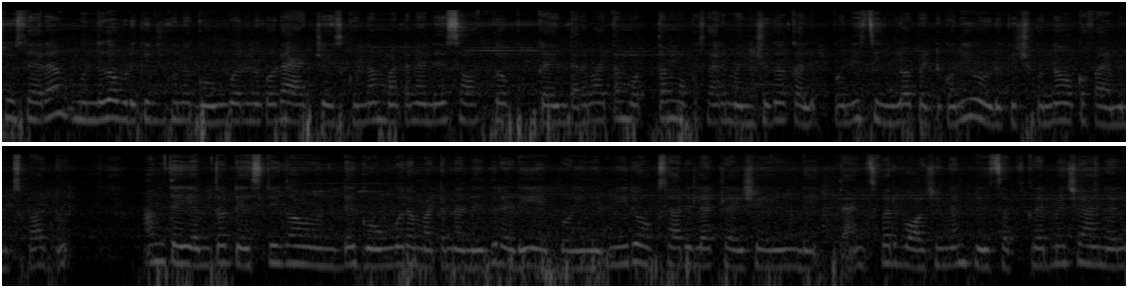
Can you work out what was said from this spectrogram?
చూసారా? ముందుగా ఉడికించుకున్న గోంగూరను కూడా యాడ్ చేసుకుందాం. మటన్ అనేది సాఫ్ట్గా కుక్ అయిన తర్వాత మొత్తం ఒకసారి మంచిగా కలుపుకొని సింగ్లో పెట్టుకొని ఉడికించుకుందాం. ఒక ఫైవ్ మినిట్స్ పాటు. అంతే ఎంతో టేస్టీగా ఉండే గోంగూర మటన్ అనేది రెడీ అయిపోయింది. మీరు ఒకసారి ఇలా ట్రై చేయండి. Thanks for watching and please subscribe my channel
